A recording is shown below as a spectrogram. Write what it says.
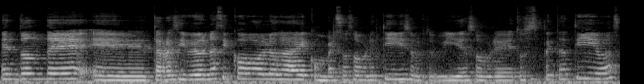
en donde eh, te recibe una psicóloga y conversa sobre ti, sobre tu vida, sobre tus expectativas.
